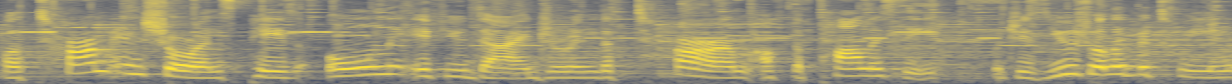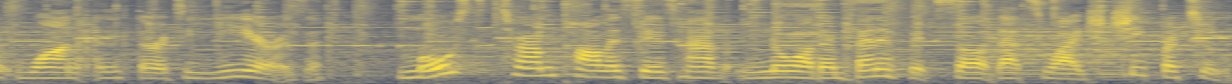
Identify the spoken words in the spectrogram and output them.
Well, term insurance pays only if you die during the term of the policy, which is usually between 1 and 30 years. Most term policies have no other benefits, so that's why it's cheaper too.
